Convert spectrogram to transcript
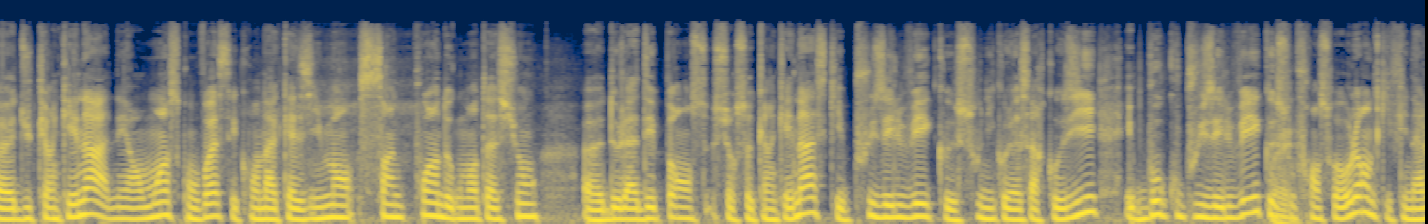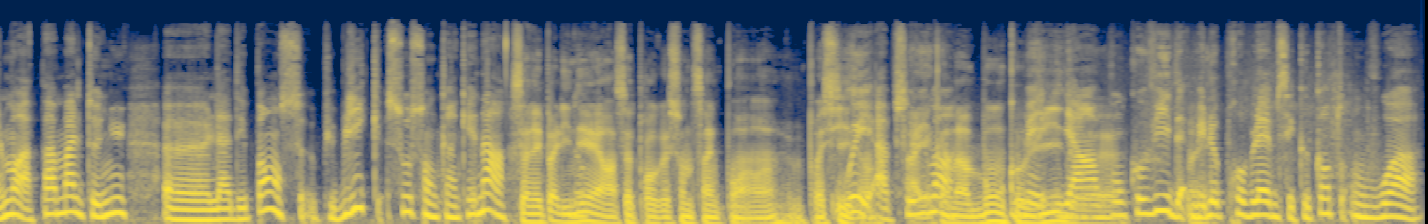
euh, du quinquennat. Néanmoins, ce qu'on voit, c'est qu'on a quasiment 5 points d'augmentation euh, de la dépense sur ce quinquennat, ce qui est plus élevé que sous Nicolas Sarkozy et beaucoup plus élevé que sous François Hollande, qui finalement a pas mal tenu euh, la dépense publique sous son quinquennat. Ça n'est pas linéaire, hein, cette progression de 5 points, hein, je précise. Oui, absolument. Ah, il y a un bon Covid. Mais il y a un bon Covid. Mais le problème, c'est que quand on voit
